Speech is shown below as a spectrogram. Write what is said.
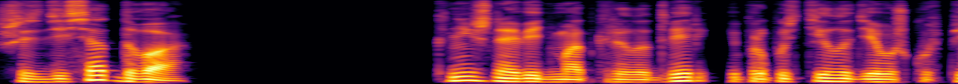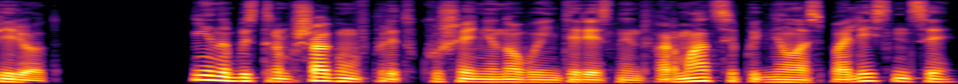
62. Книжная ведьма открыла дверь и пропустила девушку вперед. Нина быстрым шагом в предвкушении новой интересной информации поднялась по лестнице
